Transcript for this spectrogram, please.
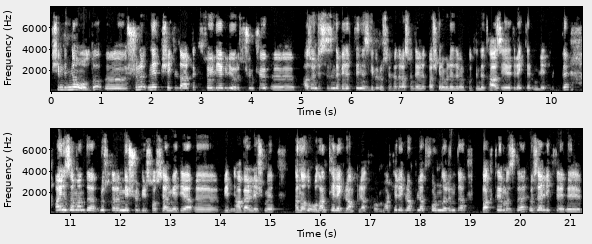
Şimdi ne oldu? E, şunu net bir şekilde artık söyleyebiliyoruz. Çünkü e, az önce sizin de belirttiğiniz gibi Rusya Federasyonu Devlet Başkanı Vladimir Putin de taziye dileklerini iletti. Aynı zamanda Rusların meşhur bir sosyal medya e, bir haberleşme kanalı olan Telegram platformu var. Telegram platformlarında baktığımızda özellikle e,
